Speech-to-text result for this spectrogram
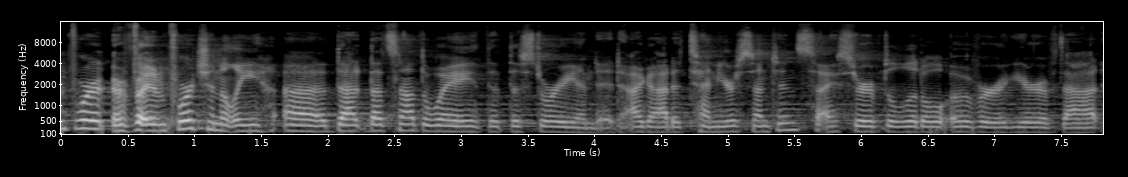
Unfortunately, uh, that, that's not the way that the story ended. I got a 10 year sentence. I served a little over a year of that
